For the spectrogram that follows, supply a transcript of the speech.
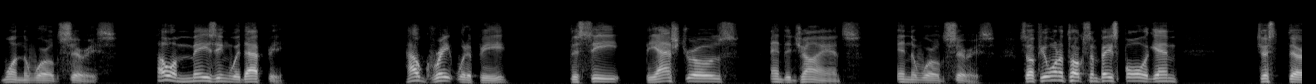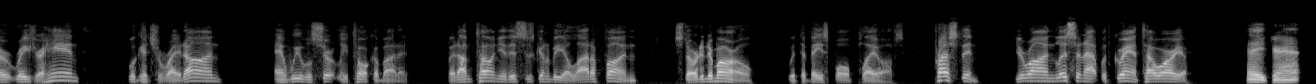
won the World Series. How amazing would that be? How great would it be to see the Astros and the Giants in the World Series? So if you want to talk some baseball again, just uh, raise your hand. We'll get you right on, and we will certainly talk about it. But I'm telling you, this is going to be a lot of fun starting tomorrow with the baseball playoffs. Preston, you're on Listen Up with Grant. How are you? Hey, Grant.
